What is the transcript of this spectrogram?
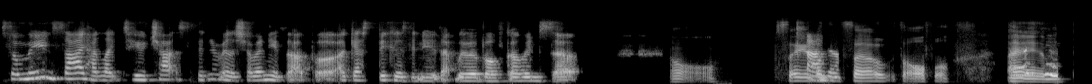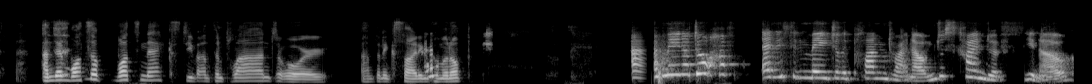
So me and Sai had like two chats. They didn't really show any of that, but I guess because they knew that we were both going. So Oh, say it wasn't so. It's awful. Um, and then what's up? What's next? Do you have anything planned or anything exciting coming up? I mean, I don't have anything majorly planned right now. I'm just kind of, you know,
